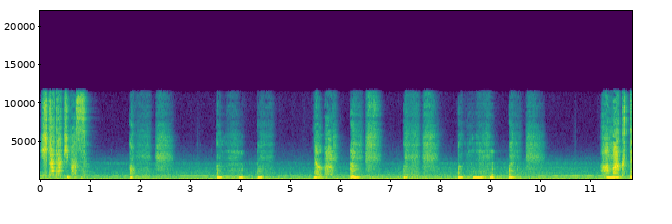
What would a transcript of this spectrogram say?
いただきます。甘くて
